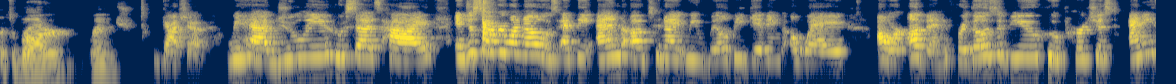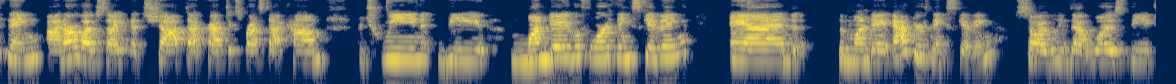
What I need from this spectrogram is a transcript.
it's a broader range. Gotcha. We have Julie who says hi, and just so everyone knows, at the end of tonight we will be giving away our oven. For those of you who purchased anything on our website, that's shop.craftexpress.com, between the Monday before Thanksgiving and the Monday after Thanksgiving, so I believe that was the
